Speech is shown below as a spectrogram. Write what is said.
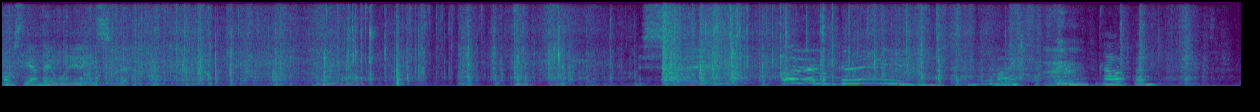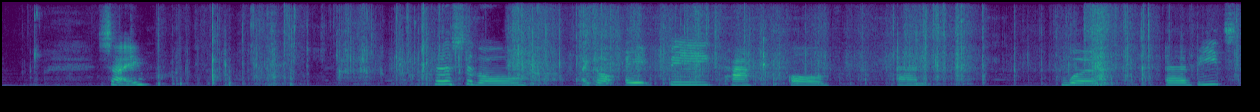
obviously I know what it is, but so oh no, never mind. I'll have them. So first of all, I got a big pack of um, word uh, beads.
